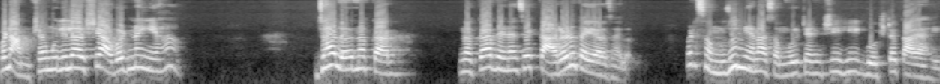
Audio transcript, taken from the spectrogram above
पण आमच्या मुलीला अशी आवड नाहीये हा. झालं नकार. नकार देण्याचे कारण तयार झालं. पण समजून घ्या ना समोरच्यांची ही गोष्ट काय आहे.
